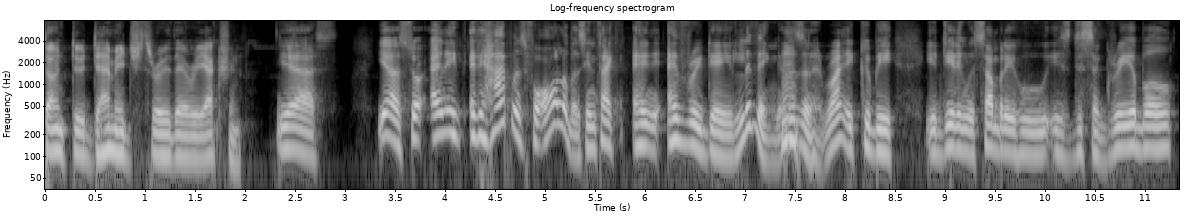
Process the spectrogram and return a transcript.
don't do damage through their reaction? Yes. Yeah, so and it, it happens for all of us. In fact, in everyday living, hmm. isn't it? Right? It could be you're dealing with somebody who is disagreeable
